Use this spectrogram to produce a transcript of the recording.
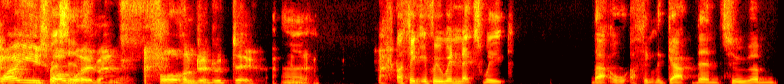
Why use Impressive. one word when four hundred would do? Uh, I think if we win next week, that will. I think the gap then to um,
